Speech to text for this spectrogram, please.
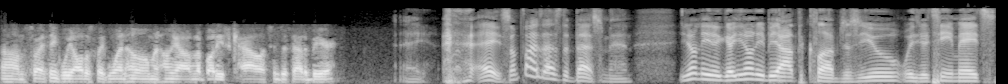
Um, so I think we all just like went home and hung out on a buddy's couch and just had a beer. Hey, hey, sometimes that's the best, man. You don't need to go. You don't need to be out at the club. Just you with your teammates,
